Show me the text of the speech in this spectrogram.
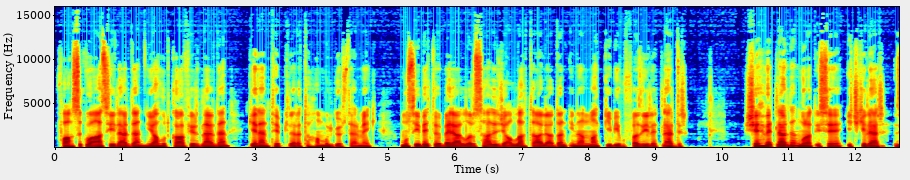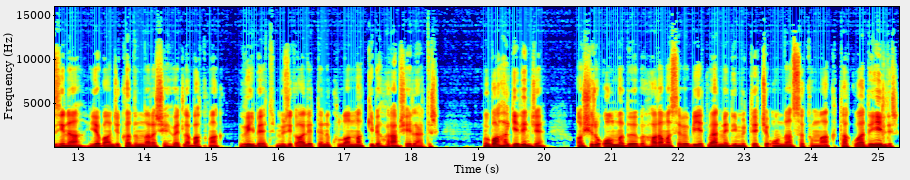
fasık ve asilerden yahut kafirlerden gelen tepkilere tahammül göstermek, musibet ve belaları sadece Allah Teala'dan inanmak gibi bu faziletlerdir. Şehvetlerden murat ise içkiler, zina, yabancı kadınlara şehvetle bakmak, gıybet, müzik aletlerini kullanmak gibi haram şeylerdir. Mübaha gelince, aşırı olmadığı ve harama sebebiyet vermediği müddetçe ondan sakınmak takva değildir.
